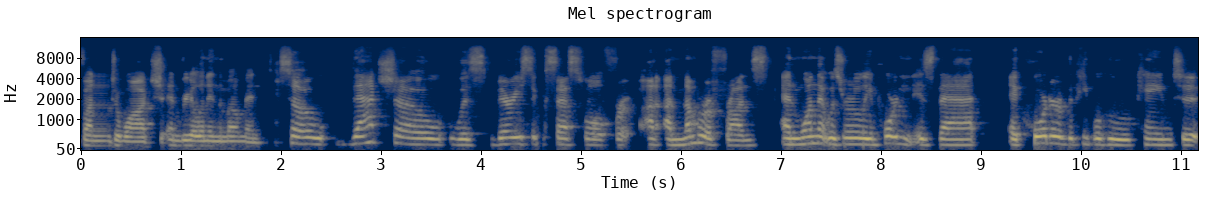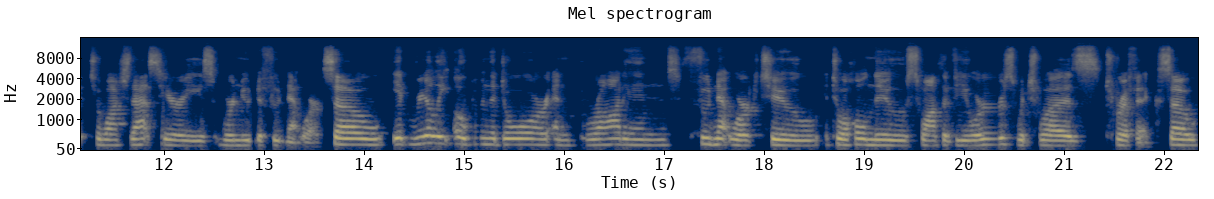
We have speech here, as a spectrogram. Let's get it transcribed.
fun to watch and real and in the moment. So that show was very successful for a, a, number of fronts. And one that was really important is that a quarter of the people who came to, to watch that series were new to Food Network. So it really opened the door and broadened Food Network to, to a whole new swath of viewers, which was terrific. So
